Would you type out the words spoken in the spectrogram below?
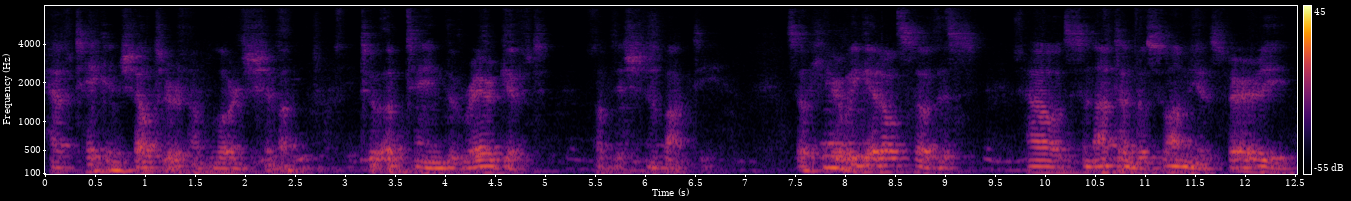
have taken shelter of Lord Shiva to obtain the rare gift of Vishnu Bhakti. So here we get also this how Sanatana Goswami is very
